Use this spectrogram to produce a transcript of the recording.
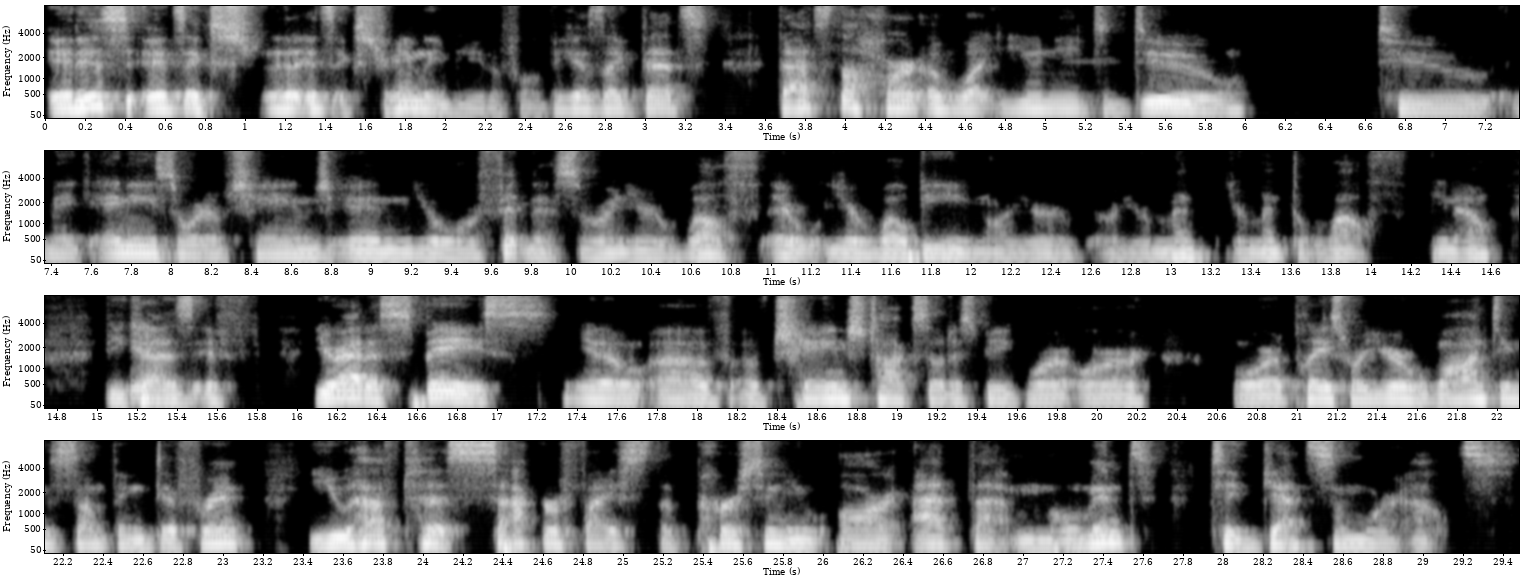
It is, it's, ex- it's extremely beautiful because like that's, that's the heart of what you need to do to make any sort of change in your fitness or in your wealth or your well-being or your or your men, your mental wealth you know because if you're at a space you know of of change talk so to speak where or or a place where you're wanting something different you have to sacrifice the person you are at that moment to get somewhere else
